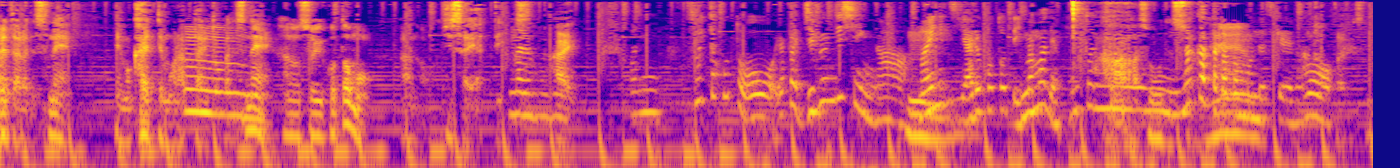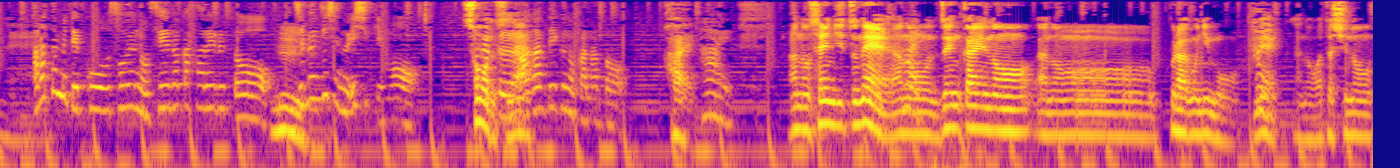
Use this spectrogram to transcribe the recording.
れたらですね、えーもう帰ってもらったりとかですね、あのそういうこともあの実際やっています。なるほど。はい、あのそういったことをやっぱり自分自身がうん。毎日やることって今まで本当になかったかと思うんですけれども、なかったですね改めてこうそういうのを制度化されると、うん自分自身の意識もそうですね。高く上がっていくのかなと。はい。はい。あの、先日ね、あの、は前回の、あのー、プラグにもね、はいあの、私の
